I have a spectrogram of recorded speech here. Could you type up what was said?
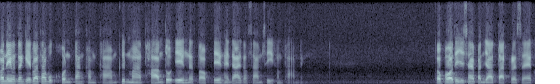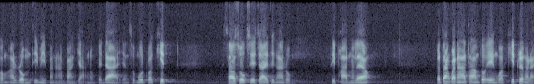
้อนี้มันสังเกตว่าถ้าบุคคลตั้งคำถามขึ้นมาถามตัวเองและตอบเองให้ได้สักสามสี่คำถามหนึ่งก็พอที่จะใช้ปัญญาตัดกระแสของอารมณ์ที่มีปัญหาบางอย่างลงไปได้ อย่างสมมุติว่าคิดเศร้าโศกเสียใจถึงอารมณ์ ที่ผ่านมาแล้ว ก็ตั้งปัญหาถามตัวเองว่าคิดเรื่องอะไร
